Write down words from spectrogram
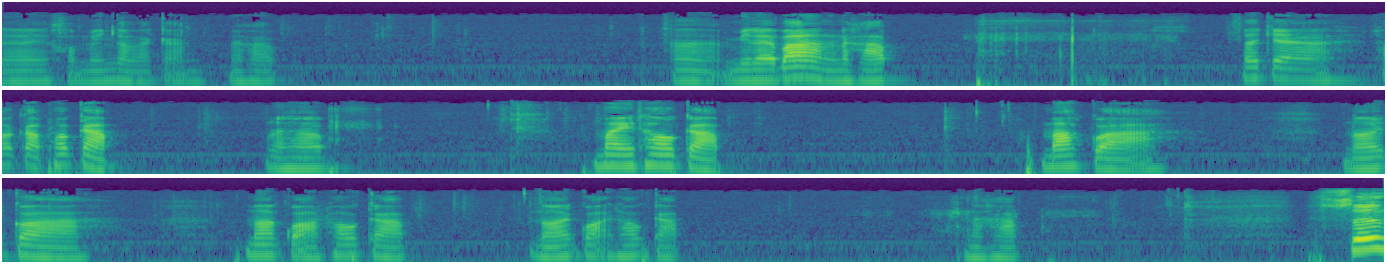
เลยคอมเมนต์กันละกันนะครับอ่ามีอะไรบ้างนะครับได้แก่เท่ากับเท่ากับนะครับ ไม่เท่ากับมากกว่า น้อยกว่า มากกว่าเท่ากับ น้อยกว่าเท่ากับนะครับ ซึ่ง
